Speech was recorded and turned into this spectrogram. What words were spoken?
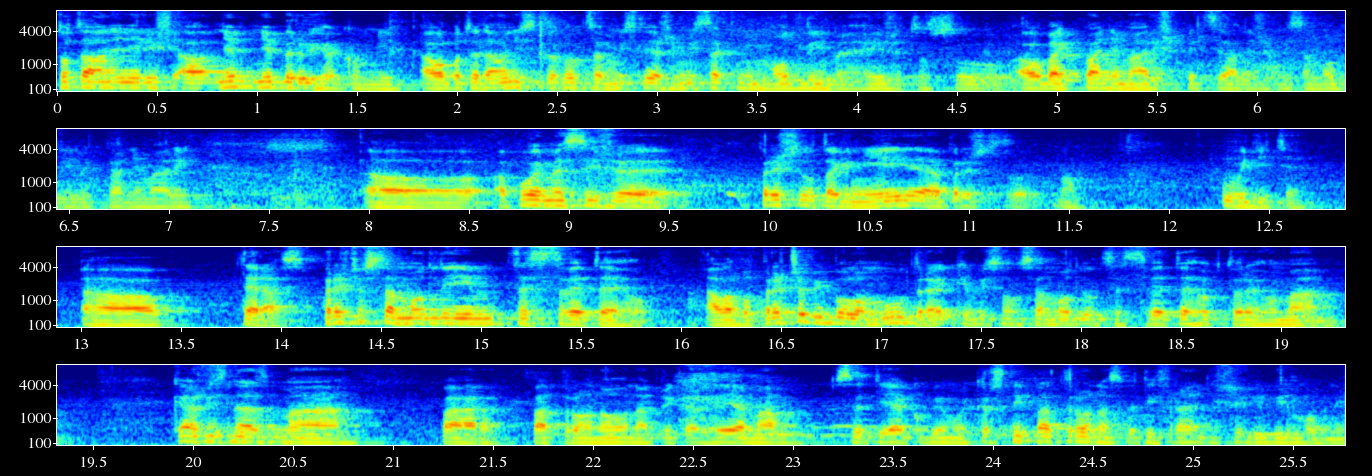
totálne nerieši, ale ne, neberú ich ako my. Alebo teda oni si dokonca myslia, že my sa k ním modlíme, hej, že to sú, alebo aj k Pane Mári špeciálne, že my sa modlíme k Pane Mári. Uh, a povieme si, že prečo to tak nie je a prečo to, no, Uvidíte. Uh, teraz, prečo sa modlím cez Svetého? Alebo prečo by bolo múdre, keby som sa modlil cez Svetého, ktorého mám? Každý z nás má pár patronov, napríklad, hej, ja mám Svetý Jakub je môj krstný patron a Svetý František je birmovný.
